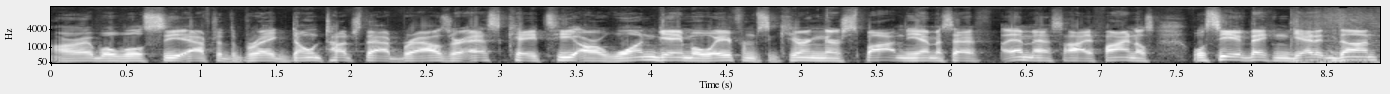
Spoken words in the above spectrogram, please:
All right, well, we'll see after the break. Don't touch that browser. SKT are one game away from securing their spot in the MSF, MSI finals. We'll see if they can get it done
